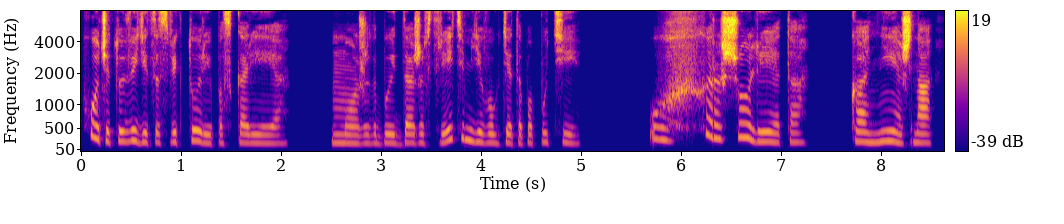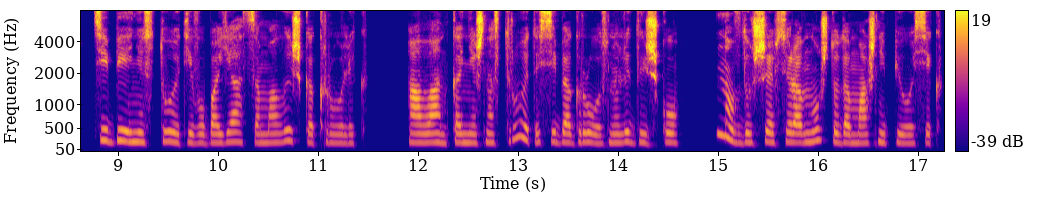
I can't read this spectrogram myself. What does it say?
Хочет увидеться с Викторией поскорее. Может быть, даже встретим его где-то по пути. Ох, хорошо ли это? Конечно, тебе не стоит его бояться, малышка-кролик. Алан, конечно, строит из себя грозную ледышку, но в душе все равно, что домашний песик.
